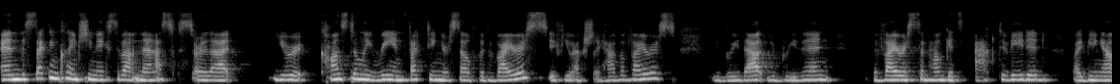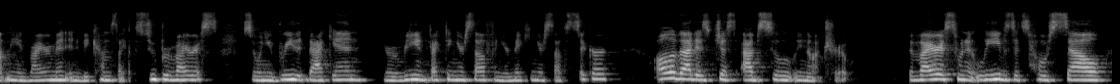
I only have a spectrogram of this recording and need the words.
And the second claim she makes about masks are that you're constantly reinfecting yourself with virus if you actually have a virus. You breathe out, you breathe in. The virus somehow gets activated by being out in the environment and it becomes like a super virus. So when you breathe it back in, you're reinfecting yourself and you're making yourself sicker. All of that is just absolutely not true. The virus, when it leaves its host cell,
